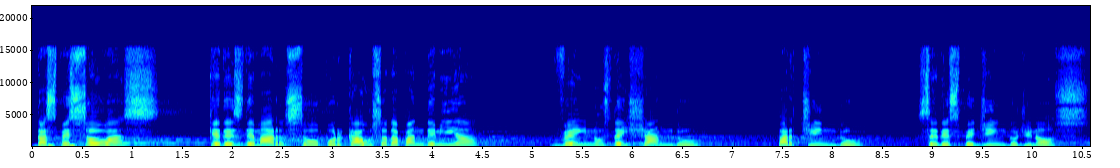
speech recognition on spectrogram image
das pessoas que desde março, por causa da pandemia, vêm nos deixando, partindo, se despedindo de nós.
